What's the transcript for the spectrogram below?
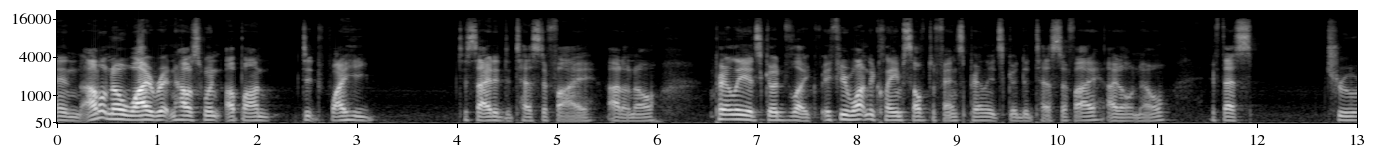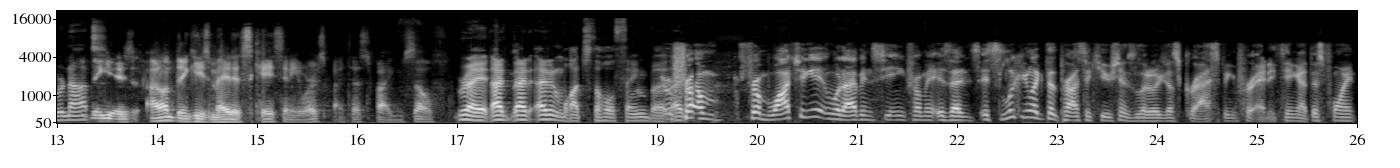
and i don't know why rittenhouse went up on did, why he decided to testify i don't know apparently it's good like if you're wanting to claim self-defense apparently it's good to testify i don't know if that's true or not I think he's. I don't think he's made his case any worse by testifying himself. Right. I, I, I didn't watch the whole thing, but I, From from watching it and what I've been seeing from it is that it's, it's looking like the prosecution is literally just grasping for anything at this point.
